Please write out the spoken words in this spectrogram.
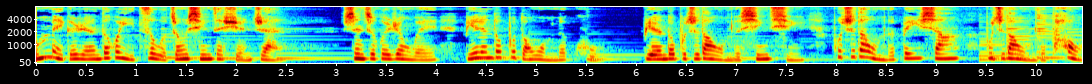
们每个人都会以自我中心在旋转，甚至会认为别人都不懂我们的苦，别人都不知道我们的心情，不知道我们的悲伤，不知道我们的痛。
